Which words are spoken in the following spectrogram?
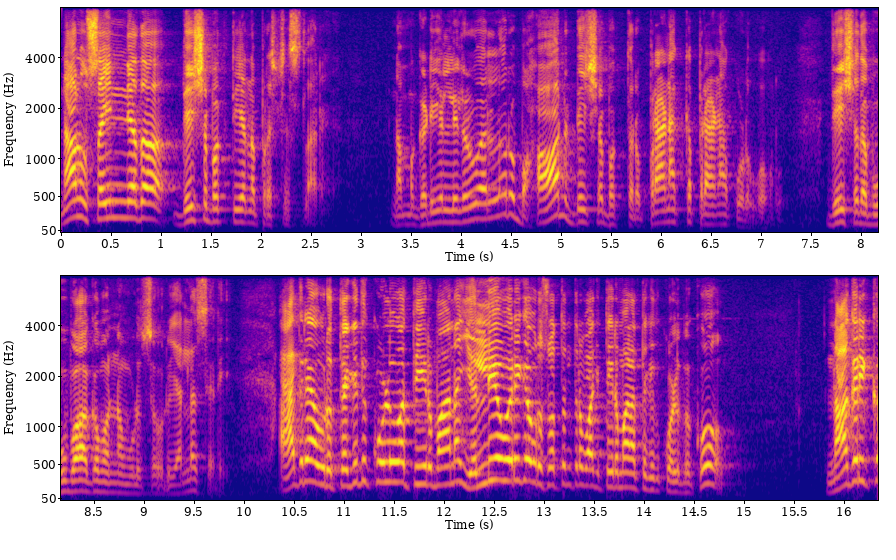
ನಾನು ಸೈನ್ಯದ ದೇಶಭಕ್ತಿಯನ್ನು ಪ್ರಶ್ನಿಸ್ತಾರೆ. ನಮ್ಮ ಗಡಿಯಲ್ಲಿರುವ ಎಲ್ಲರೂ ಮಹಾನ್ ದೇಶಭಕ್ತರು, ಪ್ರಾಣಕ್ಕೆ ಪ್ರಾಣ ಕೊಡುವವರು, ದೇಶದ ಭೂಭಾಗವನ್ನು ಉಳಿಸೋರು, ಎಲ್ಲ ಸರಿ. ಆದರೆ ಅವರು ತೆಗೆದುಕೊಳ್ಳುವ ತೀರ್ಮಾನ ಎಲ್ಲಿಯವರೆಗೆ ಅವರು ಸ್ವತಂತ್ರವಾಗಿ ತೀರ್ಮಾನ ತೆಗೆದುಕೊಳ್ಬೇಕು? ನಾಗರಿಕ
